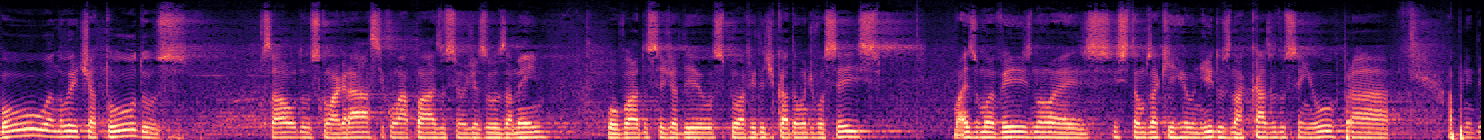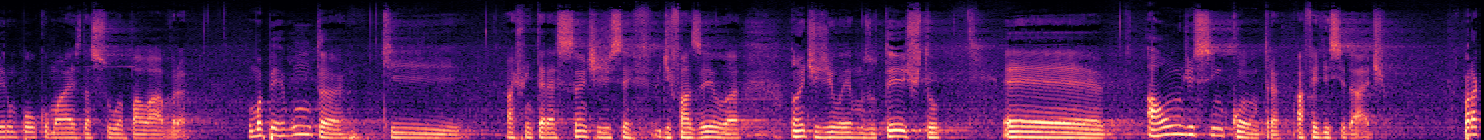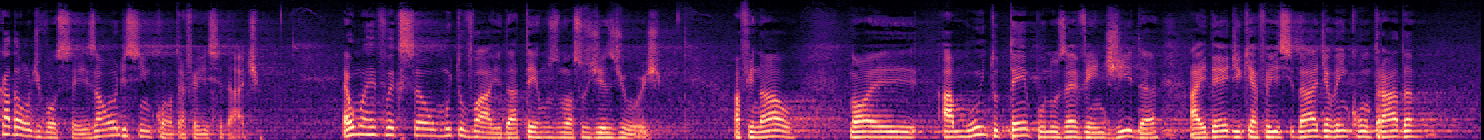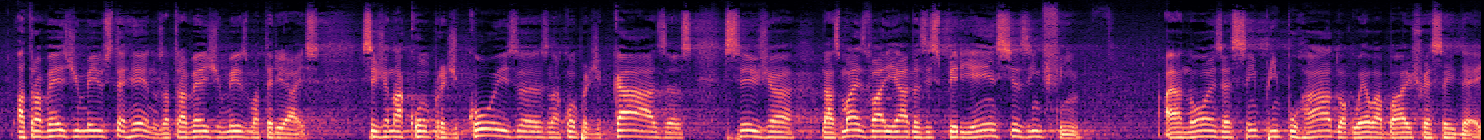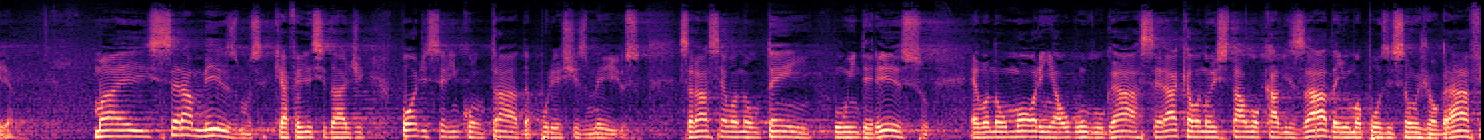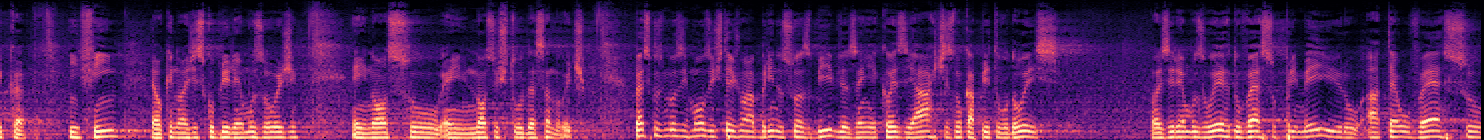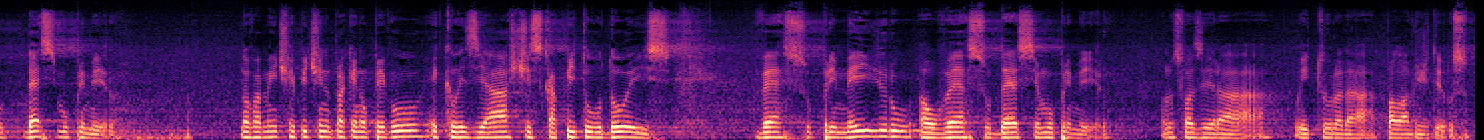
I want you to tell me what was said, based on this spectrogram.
Boa noite a todos. Saldos com a graça e com a paz do Senhor Jesus. Amém. Louvado seja Deus pela vida de cada um de vocês. Mais uma vez nós estamos aqui reunidos na casa do Senhor para aprender um pouco mais da sua palavra. Uma pergunta que acho interessante de, de fazê-la antes de lermos o texto é aonde se encontra a felicidade? Para cada um de vocês, aonde se encontra a felicidade? É uma reflexão muito válida a termos nos nossos dias de hoje. Afinal, nós há muito tempo nos é vendida a ideia de que a felicidade é encontrada através de meios terrenos, através de meios materiais, seja na compra de coisas, na compra de casas, seja nas mais variadas experiências, enfim a nós é sempre empurrado a goela abaixo essa ideia. Mas será mesmo que a felicidade pode ser encontrada por estes meios? Será se ela não tem um endereço? Ela não mora em algum lugar? Será que ela não está localizada em uma posição geográfica? Enfim, é o que nós descobriremos hoje em nosso, em nosso estudo dessa noite. Peço que os meus irmãos estejam abrindo suas Bíblias em Eclesiastes, no capítulo 2. Nós iremos ler do verso 1 até o verso 11. Novamente repetindo para quem não pegou, Eclesiastes capítulo 2, verso 1 ao verso 11. Vamos fazer a leitura da palavra de Deus.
